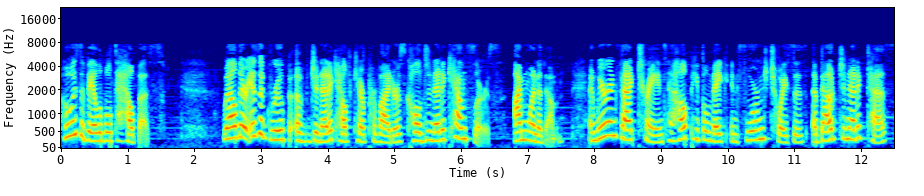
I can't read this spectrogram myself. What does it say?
who is available to help us? Well, there is a group of genetic healthcare providers called genetic counselors. I'm one of them. And we're in fact trained to help people make informed choices about genetic tests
